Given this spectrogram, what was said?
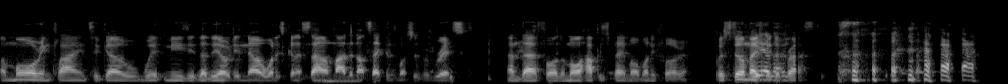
are more inclined to go with music that they already know what it's going to sound like. They're not taking as much of a risk, and therefore they're more happy to pay more money for it. But still makes yeah, me depressed.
